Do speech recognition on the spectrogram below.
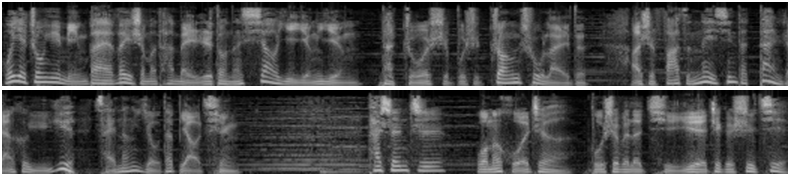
我也终于明白，为什么他每日都能笑意盈盈。那着实不是装出来的，而是发自内心的淡然和愉悦才能有的表情。他深知，我们活着不是为了取悦这个世界，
